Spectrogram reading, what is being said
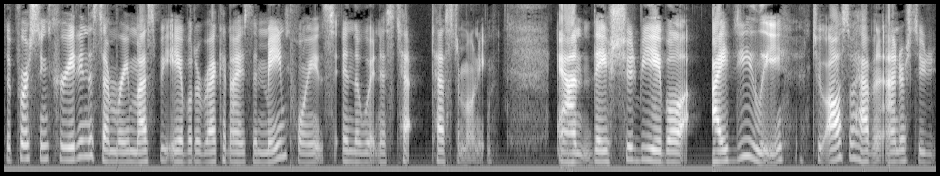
The person creating the summary must be able to recognize the main points in the witness te- testimony, and they should be able, ideally, to also have an understood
